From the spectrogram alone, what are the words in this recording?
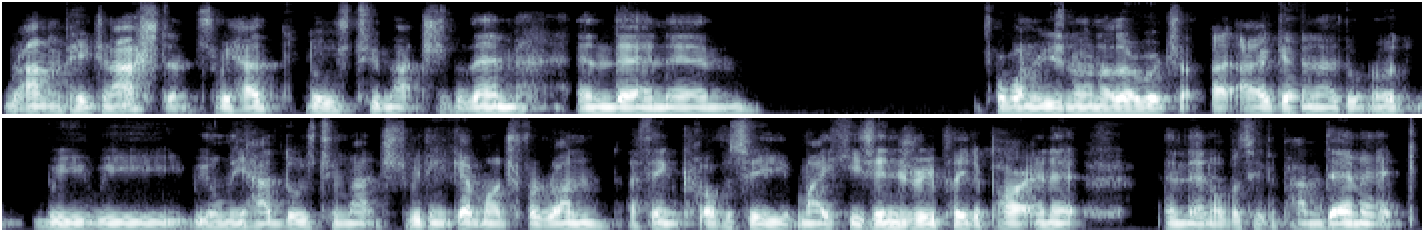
Rampage and Ashton. So we had those two matches with them, and then um, for one reason or another, which I, again I don't know, we we we only had those two matches. We didn't get much of a run. I think obviously Mikey's injury played a part in it, and then obviously the pandemic,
